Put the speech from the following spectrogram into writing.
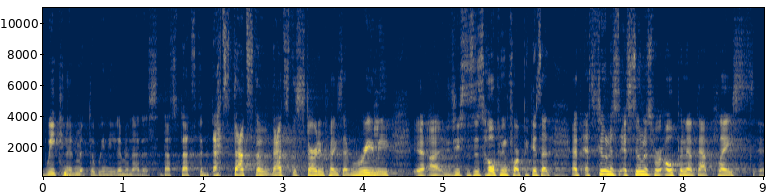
We can admit that we need him, and that is, that's, that's, the, that's, that's, the, that's the starting place that really uh, Jesus is hoping for, because at, at, as, soon as, as soon as we're open at that place, uh,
